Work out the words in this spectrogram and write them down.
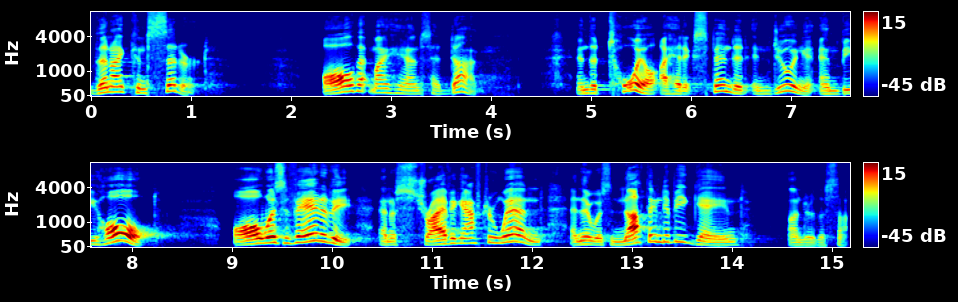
Then I considered all that my hands had done and the toil I had expended in doing it. And behold, all was vanity and a striving after wind, and there was nothing to be gained under the sun.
